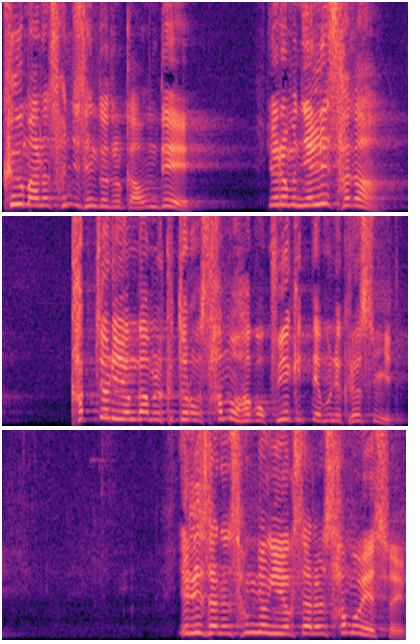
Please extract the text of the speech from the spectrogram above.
그 많은 선지 생도들 가운데 여러분 엘리사가 갑절의 영감을 그토록 사모하고 구했기 때문에 그렇습니다. 엘리사는 성령의 역사를 사모했어요.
